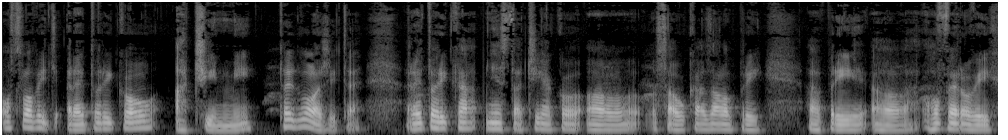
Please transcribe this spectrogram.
osloviť retorikou a činmi, to je dôležité. Retorika nestačí, ako sa ukázalo pri, pri Hoferových,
